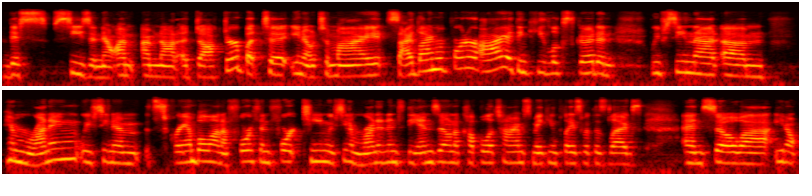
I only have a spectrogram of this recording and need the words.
this season. Now I'm I'm not a doctor, but to you know to my sideline reporter eye, I think he looks good, and we've seen that um, him running. We've seen him scramble on a fourth and 14. We've seen him run it into the end zone a couple of times, making plays with his legs. And so, uh, you know,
